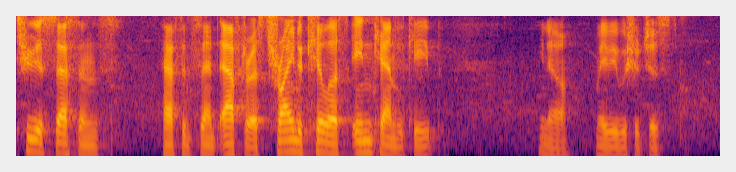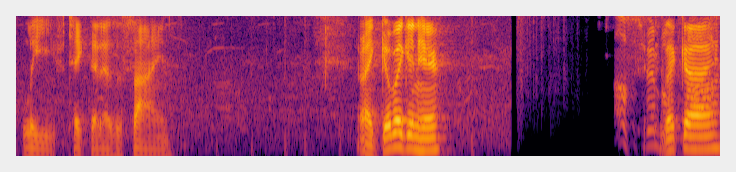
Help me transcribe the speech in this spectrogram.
two assassins have been sent after us, trying to kill us in Candlekeep, you know, maybe we should just leave. Take that as a sign. Alright, go back in here. Oh, that guy.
